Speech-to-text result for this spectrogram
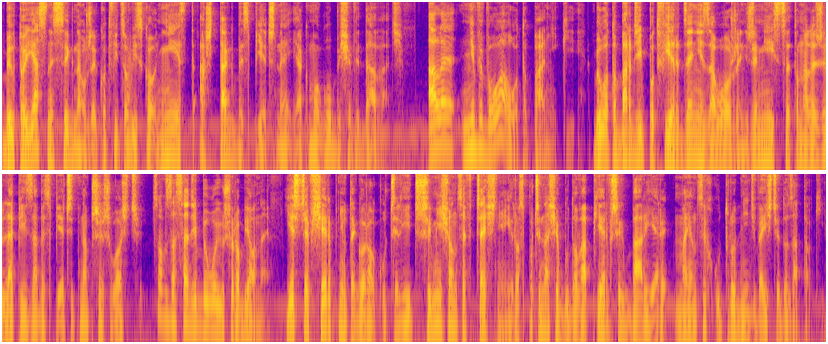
Był to jasny sygnał, że kotwicowisko nie jest aż tak bezpieczne, jak mogłoby się wydawać ale nie wywołało to paniki. Było to bardziej potwierdzenie założeń, że miejsce to należy lepiej zabezpieczyć na przyszłość, co w zasadzie było już robione. Jeszcze w sierpniu tego roku, czyli trzy miesiące wcześniej, rozpoczyna się budowa pierwszych barier mających utrudnić wejście do zatoki.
